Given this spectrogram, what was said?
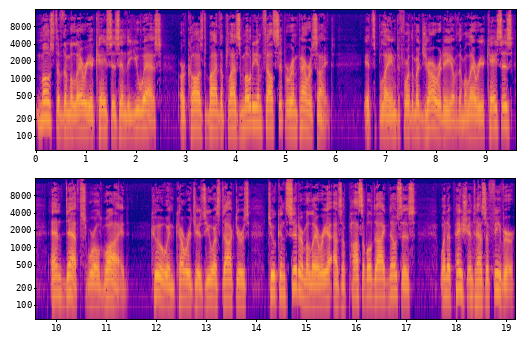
Most of the malaria cases in the U.S. are caused by the Plasmodium falciparum parasite. It's blamed for the majority of the malaria cases and deaths worldwide. Khuu encourages U.S. doctors to consider malaria as a possible diagnosis when a patient has a fever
